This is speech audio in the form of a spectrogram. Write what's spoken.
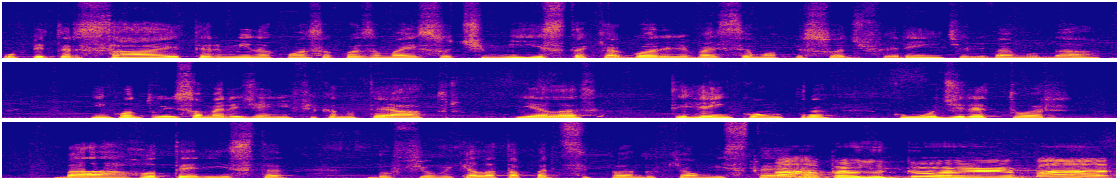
o Peter sai, termina com essa coisa mais otimista, que agora ele vai ser uma pessoa diferente, ele vai mudar. Enquanto isso, a Mary Jane fica no teatro e ela se reencontra com o diretor barra roteirista do filme que ela está participando, que é o Mistério. Barra produtor, barra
